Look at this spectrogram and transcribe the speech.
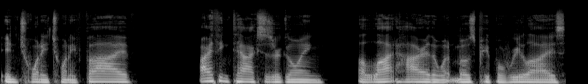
in 2025. I think taxes are going a lot higher than what most people realize.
